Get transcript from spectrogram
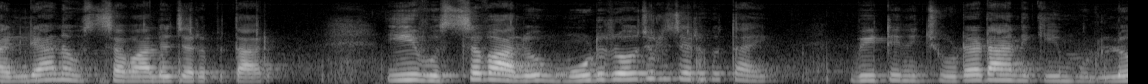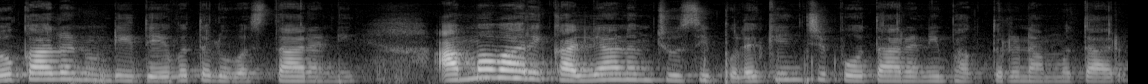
కళ్యాణ ఉత్సవాలు జరుపుతారు. ఈ ఉత్సవాలు మూడు రోజులు జరుగుతాయి. వీటిని చూడడానికి ముల్లోకాల నుండి దేవతలు వస్తారని అమ్మవారి కళ్యాణం చూసి పులకించిపోతారని భక్తులు నమ్ముతారు.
